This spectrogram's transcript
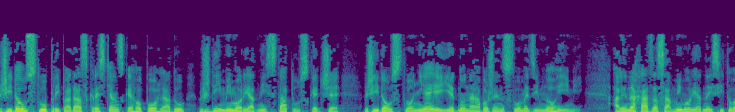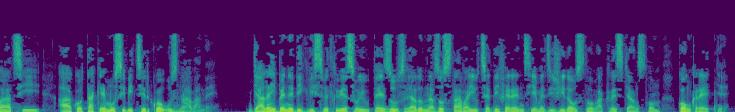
Židovstvu pripadá z kresťanského pohľadu vždy mimoriadný status, keďže židovstvo nie je jedno náboženstvo medzi mnohými, ale nachádza sa v mimoriadnej situácii a ako také musí byť cirkvou uznávané. Ďalej Benedikt vysvetľuje svoju tézu vzhľadom na zostávajúce diferencie medzi židovstvom a kresťanstvom konkrétne –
